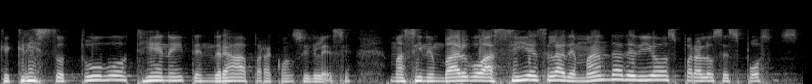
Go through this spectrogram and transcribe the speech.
que Cristo tuvo, tiene y tendrá para con su iglesia. Mas sin embargo, así es la demanda de Dios para los esposos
